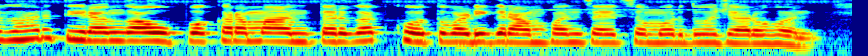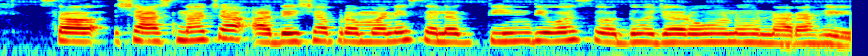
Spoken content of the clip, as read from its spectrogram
घर घर तिरंगा उपक्रमाअंतर्गत खोतवाडी ग्रामपंचायत समोर ध्वजारोहण. शासनाच्या आदेशाप्रमाणे सलग तीन दिवस ध्वजारोहण होणार आहे.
